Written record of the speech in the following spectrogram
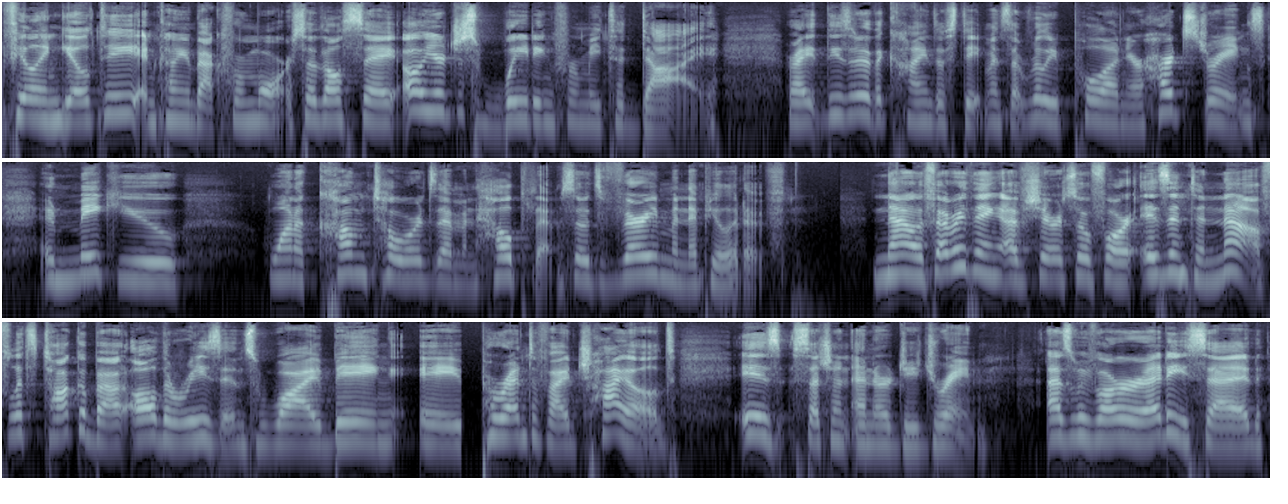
feeling guilty and coming back for more. So they'll say, Oh, you're just waiting for me to die, right? These are the kinds of statements that really pull on your heartstrings and make you want to come towards them and help them. So it's very manipulative. Now, if everything I've shared so far isn't enough, let's talk about all the reasons why being a parentified child is such an energy drain. As we've already said,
